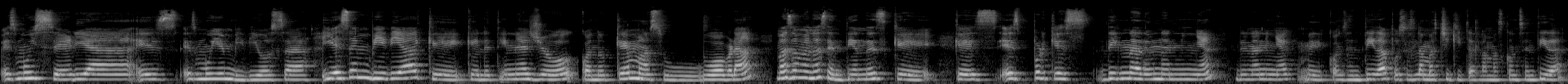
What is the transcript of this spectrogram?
es muy seria, es, es muy envidiosa. Y esa envidia que, que le tiene a Joe cuando quema su, su obra, más o menos entiendes que, que es, es, porque es digna de una niña, de una niña consentida, pues es la más chiquita, es la más consentida.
